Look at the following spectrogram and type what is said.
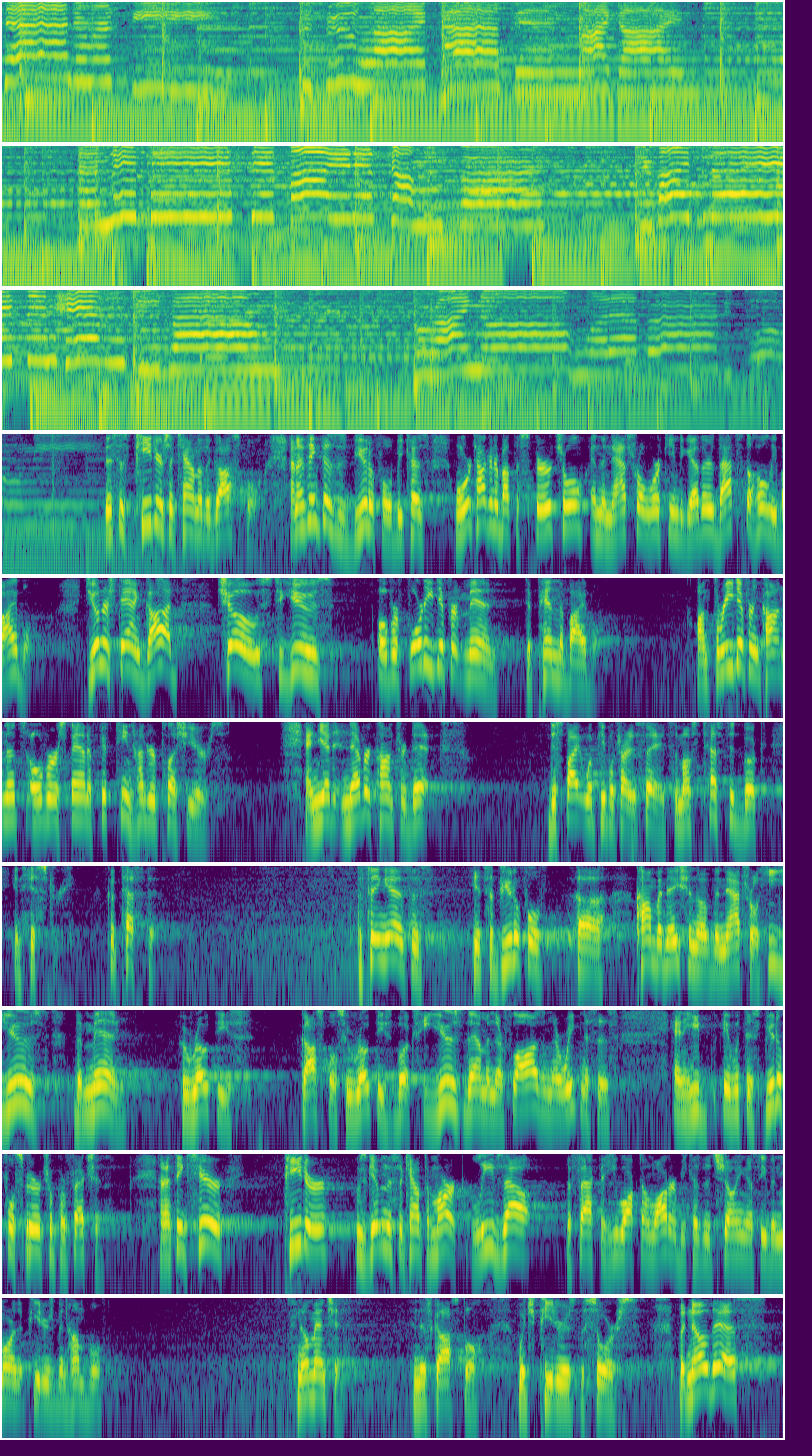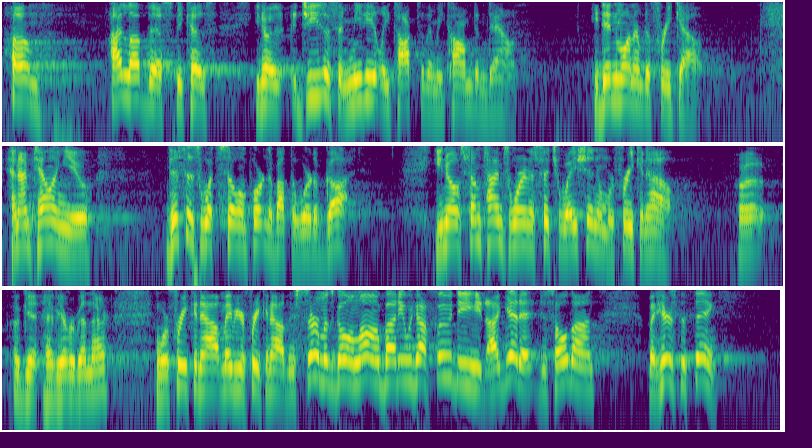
tender mercy? This is Peter's account of the gospel. And I think this is beautiful because when we're talking about the spiritual and the natural working together, that's the Holy Bible. Do you understand? God chose to use over 40 different men to pen the Bible on three different continents over a span of 1500 plus years. And yet it never contradicts, despite what people try to say. It's the most tested book in history. Go test it. The thing is, is it's a beautiful uh, combination of the natural. He used the men who wrote these gospels, who wrote these books. He used them and their flaws and their weaknesses, and he with this beautiful spiritual perfection. And I think here, Peter, who's given this account to Mark, leaves out the fact that he walked on water because it's showing us even more that Peter's been humbled. It's no mention in this gospel, which Peter is the source. But know this. Um, I love this because, you know, Jesus immediately talked to them. He calmed them down. He didn't want them to freak out. And I'm telling you, this is what's so important about the Word of God. You know, sometimes we're in a situation and we're freaking out. Uh, again, have you ever been there? And we're freaking out. Maybe you're freaking out. This sermon's going long, buddy. We got food to eat. I get it. Just hold on. But here's the thing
